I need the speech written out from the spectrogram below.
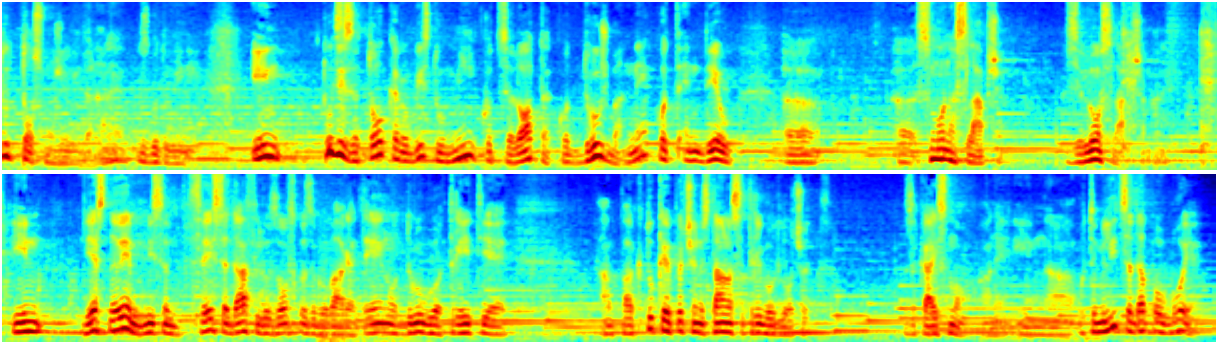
Tudi to smo že videli zgodovini. In tudi zato, ker v bistvu mi kot celota, kot družba, ne kot en del, uh, uh, smo na slabšem, zelo slabšem. Ne. In jaz ne vem, mislim, vse se da filozofsko zagovarjati, eno, drugo, tretje, ampak tukaj pač enostavno se treba odločiti, zakaj smo. In uh, utemeljiti se da pa oboje.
